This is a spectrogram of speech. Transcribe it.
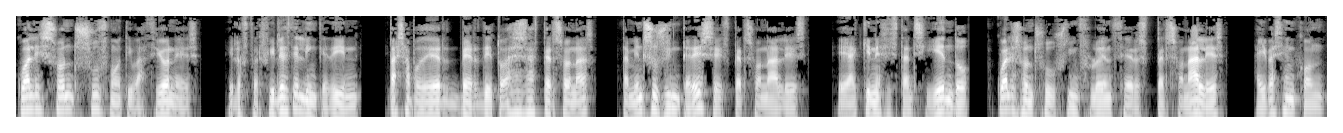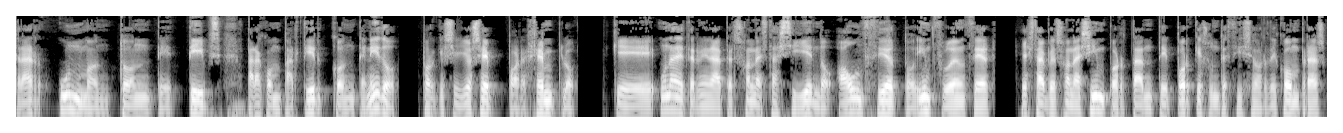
cuáles son sus motivaciones y los perfiles de LinkedIn, vas a poder ver de todas esas personas también sus intereses personales, eh, a quienes están siguiendo, cuáles son sus influencers personales. Ahí vas a encontrar un montón de tips para compartir contenido, porque si yo sé, por ejemplo, que una determinada persona está siguiendo a un cierto influencer, esta persona es importante porque es un decisor de compras,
